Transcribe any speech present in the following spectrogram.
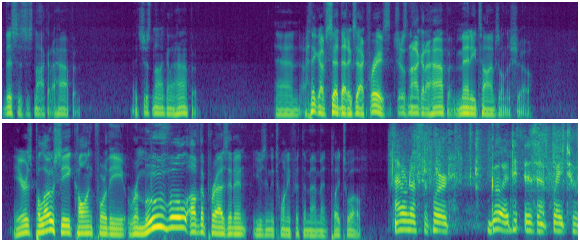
This is just not going to happen. It's just not going to happen. And I think I've said that exact phrase, just not going to happen, many times on the show. Here's Pelosi calling for the removal of the president using the 25th Amendment. Play 12. I don't know if the word good is a way to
